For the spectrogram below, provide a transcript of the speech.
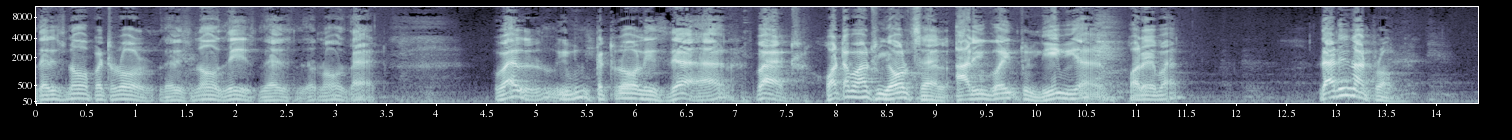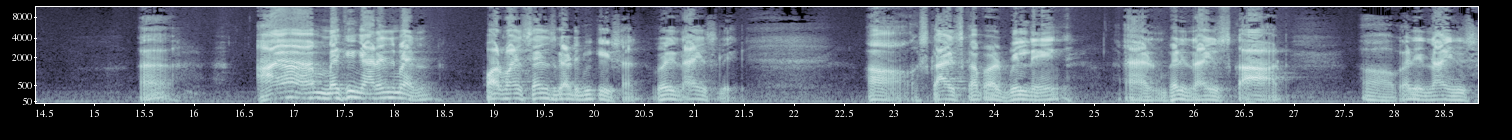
There is no petrol, there is no this, there is no that. Well, even petrol is there, but what about yourself? Are you going to live here forever? That is not problem. Uh, I am making arrangement for my sense gratification very nicely. Uh, skyscraper building and very nice car, uh, very nice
